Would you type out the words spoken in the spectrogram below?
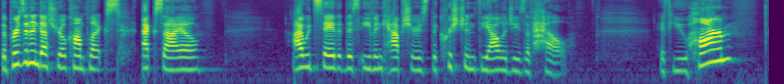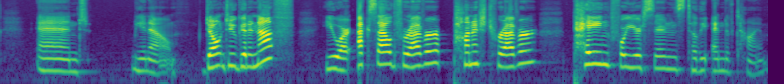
the prison industrial complex, exile, I would say that this even captures the Christian theologies of hell. If you harm and, you know, don't do good enough, you are exiled forever, punished forever, paying for your sins till the end of time.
